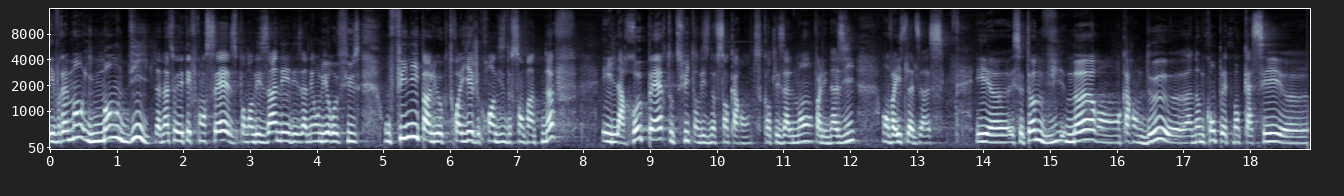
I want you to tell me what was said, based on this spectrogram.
et vraiment, il mendie la nationalité française pendant des années et des années, on lui refuse. On finit par lui octroyer, je crois, en 1929, et il la repère tout de suite en 1940, quand les Allemands, enfin les nazis, envahissent l'Alsace. Et, euh, cet homme meurt en 1942, euh, un homme complètement cassé, euh,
